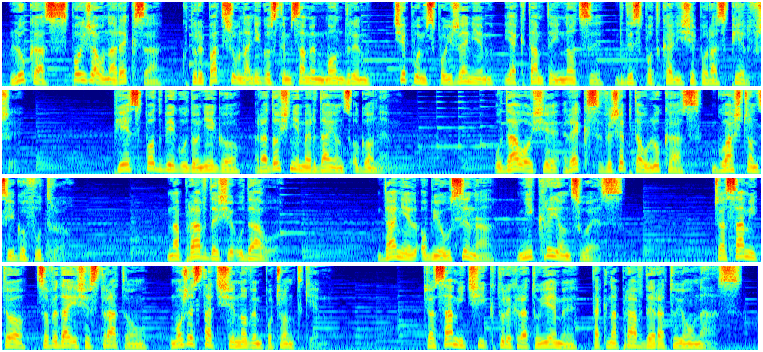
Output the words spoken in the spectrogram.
Lukas spojrzał na Rexa, który patrzył na niego z tym samym mądrym, ciepłym spojrzeniem, jak tamtej nocy, gdy spotkali się po raz pierwszy. Pies podbiegł do niego, radośnie merdając ogonem. Udało się, Rex wyszeptał Lukas, głaszcząc jego futro. Naprawdę się udało. Daniel objął syna, nie kryjąc łez. Czasami to, co wydaje się stratą, może stać się nowym początkiem. Czasami ci, których ratujemy, tak naprawdę ratują nas.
